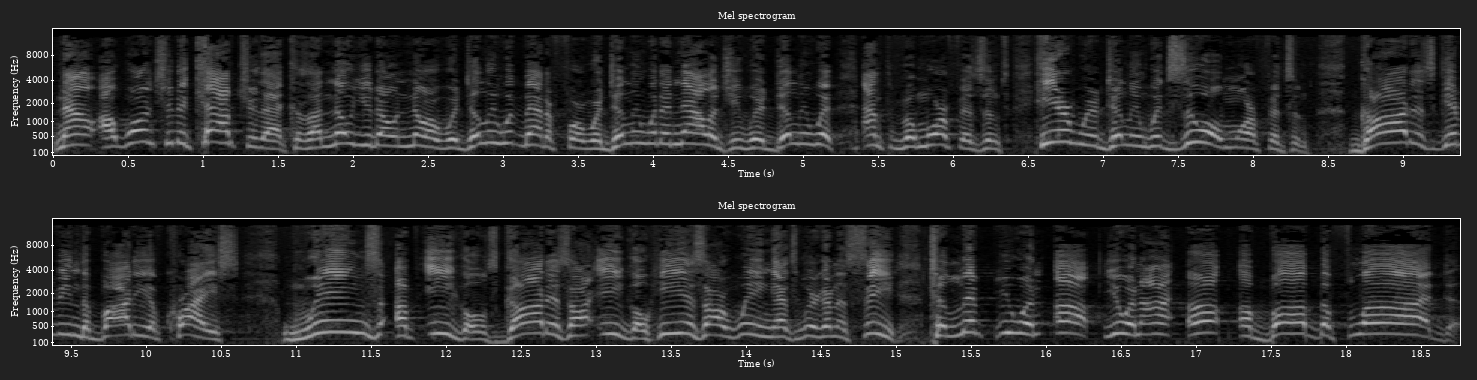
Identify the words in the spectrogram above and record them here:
Now, I want you to capture that because I know you don't know it. We're dealing with metaphor. We're dealing with analogy. We're dealing with anthropomorphisms. Here we're dealing with zoomorphisms. God is giving the body of Christ wings of eagles. God is our eagle. He is our wing, as we're going to see, to lift you and up, you and I up above the flood.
